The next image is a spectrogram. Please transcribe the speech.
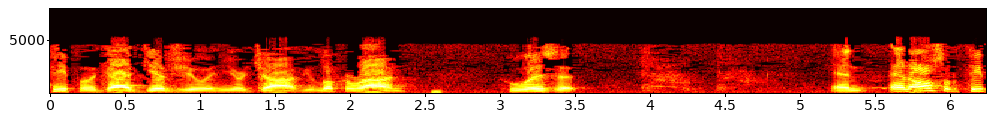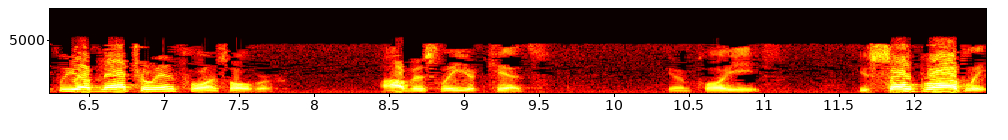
people that God gives you in your job. You look around. Who is it? And, and also the people you have natural influence over. Obviously, your kids, your employees. You sow broadly.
